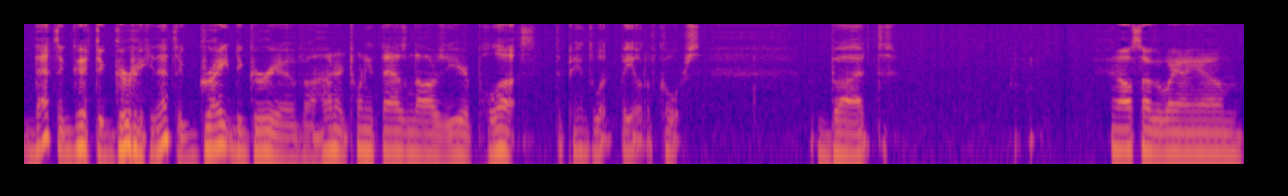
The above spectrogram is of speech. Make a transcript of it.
That's a good degree. That's a great degree of $120,000 a year plus. Depends what field, of course. But, and also the way I am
